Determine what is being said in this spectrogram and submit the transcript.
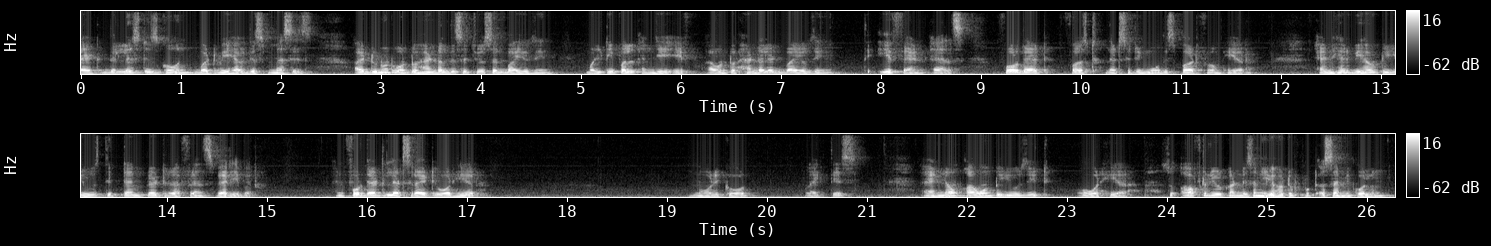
that the list is gone but we have this message. I do not want to handle this situation by using multiple ng if. I want to handle it by using the if and else. For that first let's remove this part from here and here we have to use the template reference variable. And for that let's write over here no record like this. And now I want to use it over here. So after your condition you have to put a semicolon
